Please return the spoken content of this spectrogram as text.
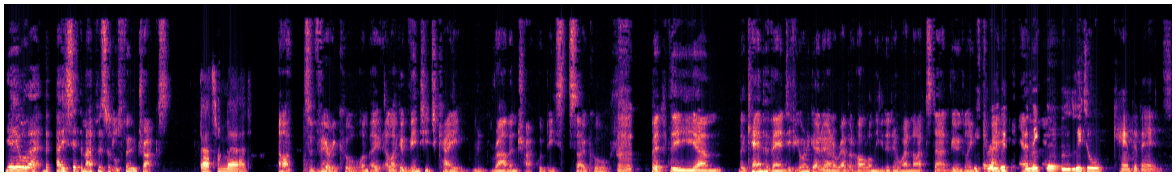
yeah, well, they, they set them up as little food trucks. that's mad. Oh, it's very cool. Um, Like a vintage K ramen truck would be so cool. Mm. But the um, the camper vans, if you want to go down a rabbit hole on the internet one night, start googling Is there a K lit- and camper these are little camper vans.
